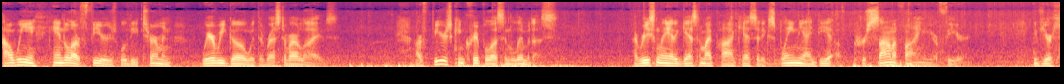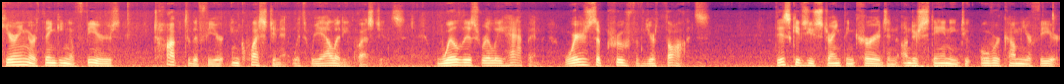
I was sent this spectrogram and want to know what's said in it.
How we handle our fears will determine where we go with the rest of our lives. Our fears can cripple us and limit us. I recently had a guest on my podcast that explained the idea of personifying your fear. If you're hearing or thinking of fears, talk to the fear and question it with reality questions. Will this really happen? Where's the proof of your thoughts? This gives you strength and courage and understanding to overcome your fear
